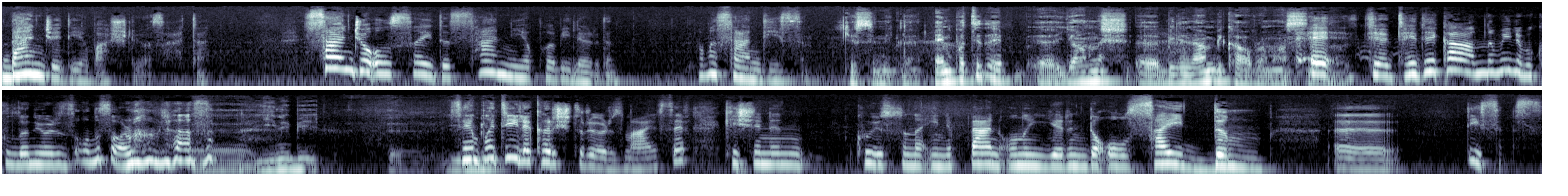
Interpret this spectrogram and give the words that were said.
Bence diye başlıyor zaten. Sence olsaydı sen yapabilirdin. Ama sen değilsin. Kesinlikle. Empati de hep e, yanlış e, bilinen bir kavram aslında. E, TDK anlamıyla mı kullanıyoruz? Onu sormam lazım. E, yine bir e, yine bir- Sempatiyle karıştırıyoruz maalesef. Kişinin kuyusuna inip ben onun yerinde olsaydım e, değilsiniz.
